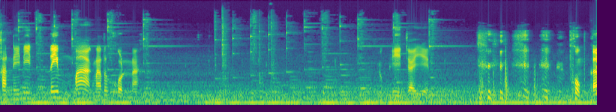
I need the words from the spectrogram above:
คันนี้นี่นิ่มมากนะทุกคนนะ ลูกพี่ใจเย็น ผมก็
